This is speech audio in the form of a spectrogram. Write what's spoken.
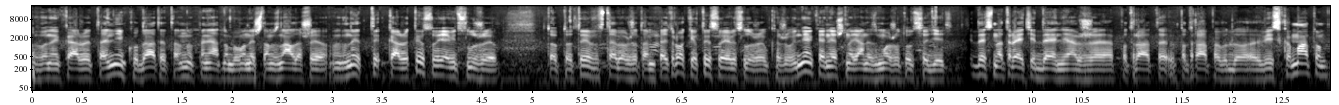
Вони кажуть, та ні, куди ти там, ну, понятно, бо вони ж там знали, що вони ти, кажуть, ти своє відслужив. Тобто ти в тебе вже там 5 років, ти своє відслужив. Кажу, ні, звісно, я не зможу тут сидіти. Десь на третій день я вже потрапив, потрапив до військкомату.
